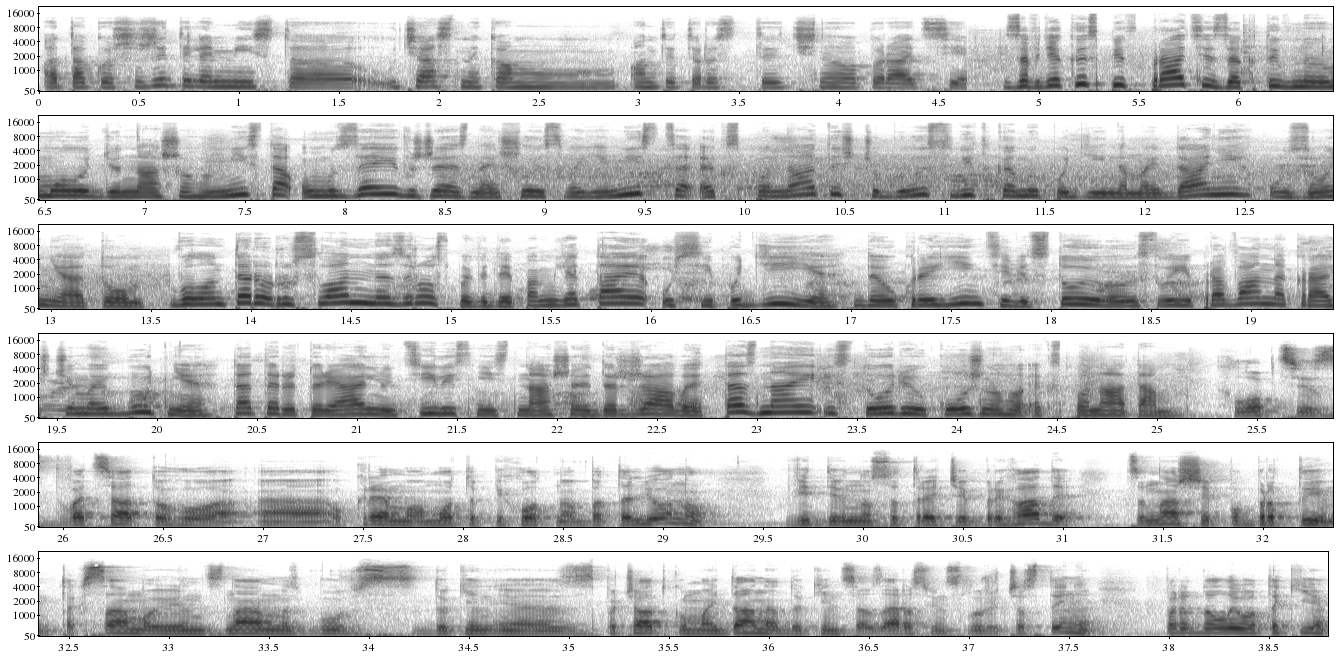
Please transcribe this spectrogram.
а також жителям міста, учасникам антитерористичної операції. Завдяки співпраці з активною молоддю нашого міста у музеї вже знайшли своє місце експонати, що були свідками подій на майдані у зоні АТО. Волонтер Руслан не з розповідей пам'ятає усі події, де українці відстоювали свої права на краще майбутнє та територіальну цілісність нашої держави, та знає історію кожного експоната. Хлопці з 20-го е, окремого мотопіхотного батальйону від 93-ї бригади. Це наш побратим. Так само він з нами був з, до кін... е, з початку Майдану до кінця. Зараз він служить частині. Передали отакі,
